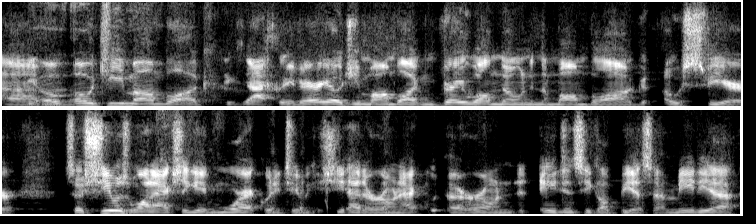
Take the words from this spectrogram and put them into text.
Um, the OG mom blog. Exactly. Very OG mom blog and very well known in the mom blog o sphere. So she was one I actually gave more equity to because she had her own equi- her own agency called BSM Media.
